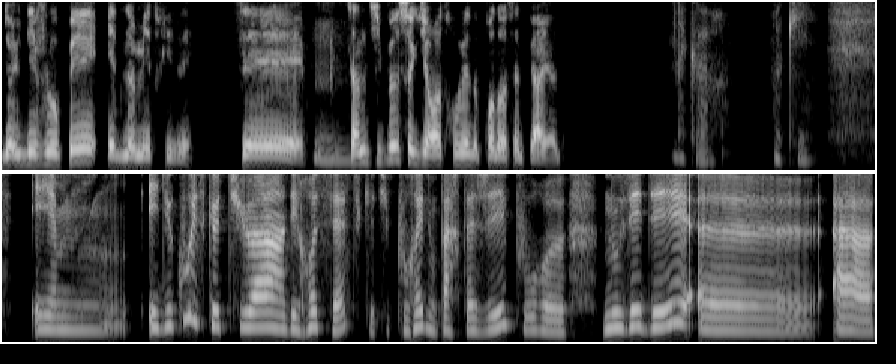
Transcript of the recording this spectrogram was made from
de le développer et de le maîtriser. C'est hmm. c'est un petit peu ce que j'ai retrouvé pendant cette période. D'accord. Ok. Et, et du coup, est-ce que tu as des recettes que tu pourrais nous partager pour euh, nous aider euh, à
